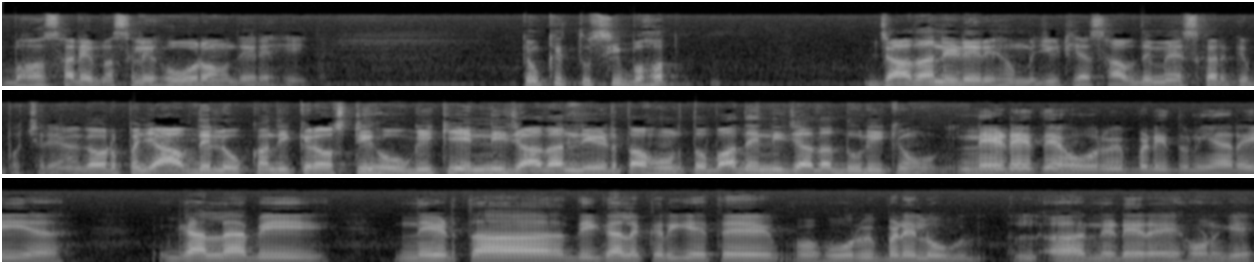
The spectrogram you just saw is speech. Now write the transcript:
ਬਹੁਤ ਸਾਰੇ ਮਸਲੇ ਹੋਰ ਆਉਂਦੇ ਰਹੇ। ਕਿਉਂਕਿ ਤੁਸੀਂ ਬਹੁਤ ਜ਼ਿਆਦਾ ਨੇੜੇ ਰਹੇ ਹੋ ਮਜੀਠੀਆ ਸਾਹਿਬ ਦੇ, ਮੈਂ ਇਸ ਕਰਕੇ ਪੁੱਛ ਰਿਹਾਗਾ ਔਰ ਪੰਜਾਬ ਦੇ ਲੋਕਾਂ ਦੀ ਕਿਉਰਿਓਸਿਟੀ ਹੋਊਗੀ ਕਿ ਇੰਨੀ ਜ਼ਿਆਦਾ ਨੇੜਤਾ ਹੋਣ ਤੋਂ ਬਾਅਦ ਇੰਨੀ ਜ਼ਿਆਦਾ ਦੂਰੀ ਕਿਉਂ ਹੋ ਗਈ? ਨੇੜੇ ਤੇ ਹੋਰ ਵੀ ਬੜੀ ਦੁਨੀਆ ਰਹੀ ਆ। ਗੱਲ ਆ ਵੀ ਨੇੜਤਾ ਦੀ ਗੱਲ ਕਰੀਏ ਤੇ ਹੋਰ ਵੀ ਬੜੇ ਲੋਕ ਨੇੜੇ ਰਹੇ ਹੋਣਗੇ।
